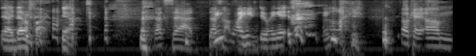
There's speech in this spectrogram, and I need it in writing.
yeah, identify. Yeah. That's sad. That's we know not why funny. he's doing it. okay. Um.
